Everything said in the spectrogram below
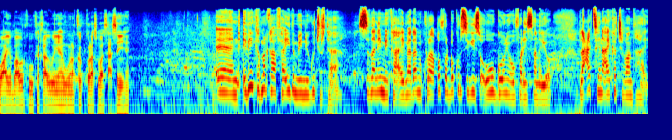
waayo baabuurku wuu ka qaadwan yahay wuuna ka kuraas waasacsan yahay. Idinka markaa faa-iida mayniigu jirtaa? Sidan imika ay maadaama qof walba kursigiisa uu gooni uu fadhiisanayo lacagtiina ay ka jaban tahay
